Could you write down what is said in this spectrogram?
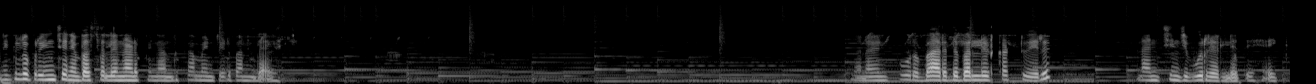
ನಿಗುಲೊಬ್ರು ಇಂಚೆನೆ ಬಸ್ಸಲ್ಲೇ ನಡಪಿನ ಅಂತ ಕಮೆಂಟ್ ಇಡ್ ಬಂದಿದ್ದಾವೆ ನಾನು ಪೂರ ಬಾರದ ಬಲ್ಲಿಡ್ ನಾನು ಚಿಂಜಿ ಬುರ್ರೆರ್ಲೆದೆ ಐಕ್.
